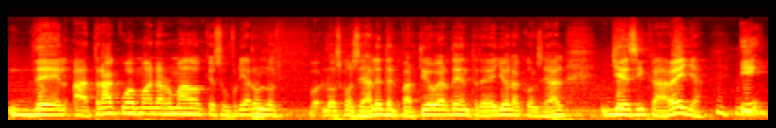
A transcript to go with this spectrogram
del atraco a mano armado que sufrieron los los concejales del Partido Verde, entre ellos la concejal Jessica Abella. Y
